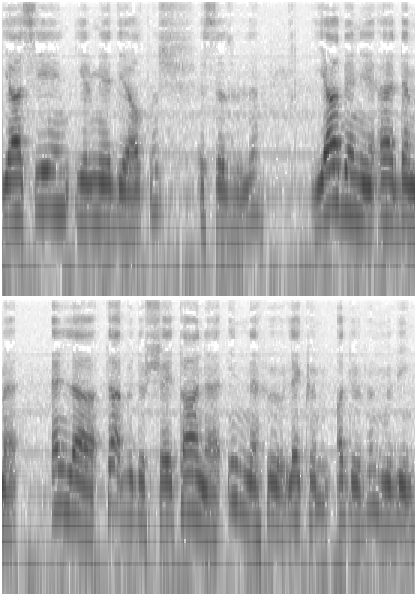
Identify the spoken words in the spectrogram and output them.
Yasin 27'ye 60 Estağfirullah. Ya beni Adem'e en la ta'budu şeytane innehu leküm adüvün mübin.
